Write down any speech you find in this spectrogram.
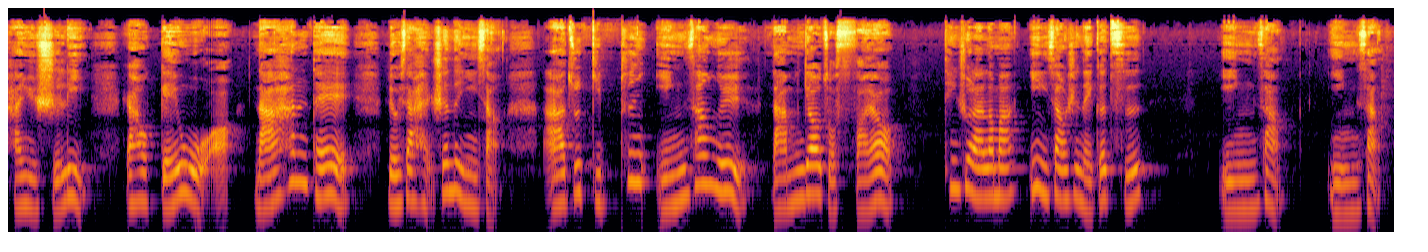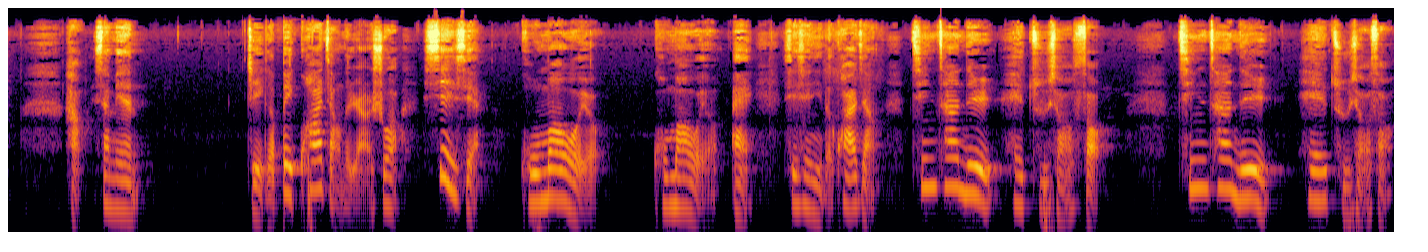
韩语实力，然后给我나한테留下很深的印象。아주깊은인상을남겨줬어 요。 听出来了吗？印象是哪个词？印象，印象。好，下面这个被夸奖的人说：“谢谢，고마워 요， 고마워 요。 哎，谢谢你的夸奖。칭찬을해주셔 서， 칭찬을해주셔 서。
